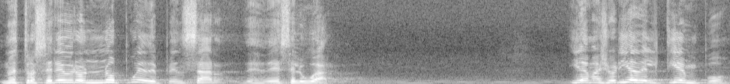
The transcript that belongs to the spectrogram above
nuestro cerebro no puede pensar desde ese lugar. Y la mayoría del tiempo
